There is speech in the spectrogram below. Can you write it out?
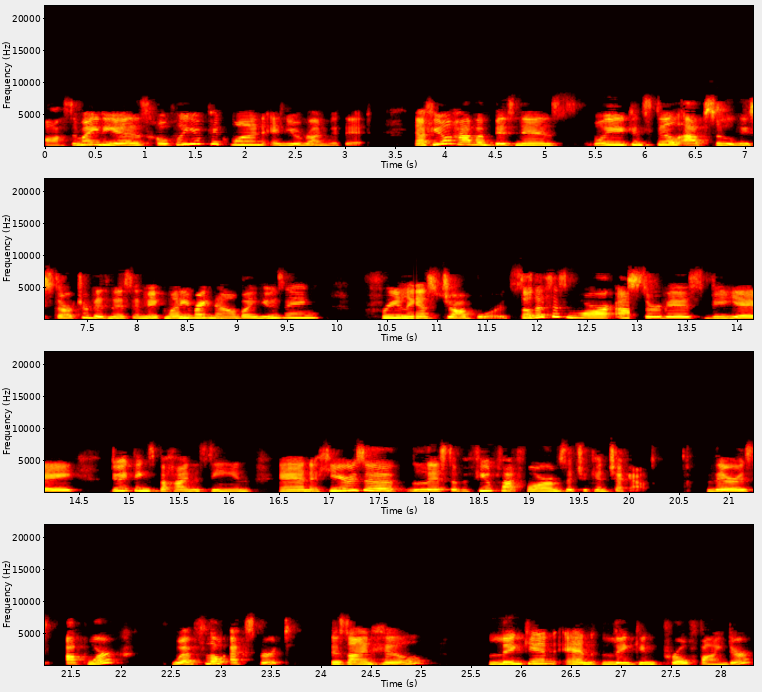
awesome ideas. Hopefully you pick one and you run with it. Now, if you don't have a business, well, you can still absolutely start your business and make money right now by using freelance job boards. So this is more a service, VA, doing things behind the scene. And here's a list of a few platforms that you can check out. There's Upwork, Webflow Expert, Designhill, LinkedIn, and LinkedIn Profinder.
